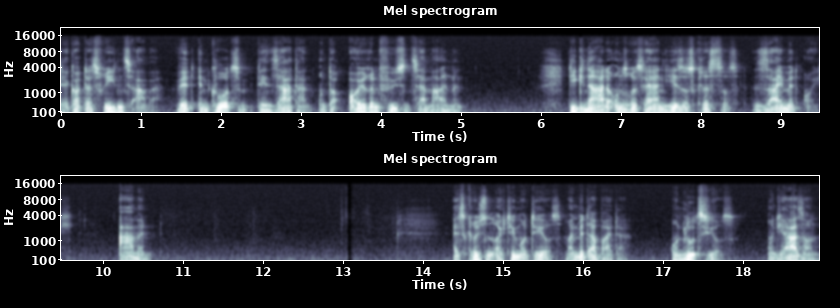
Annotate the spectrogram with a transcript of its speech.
Der Gott des Friedens aber wird in kurzem den Satan unter euren Füßen zermalmen. Die Gnade unseres Herrn Jesus Christus sei mit euch. Amen. Es grüßen euch Timotheus, mein Mitarbeiter, und Lucius und Jason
